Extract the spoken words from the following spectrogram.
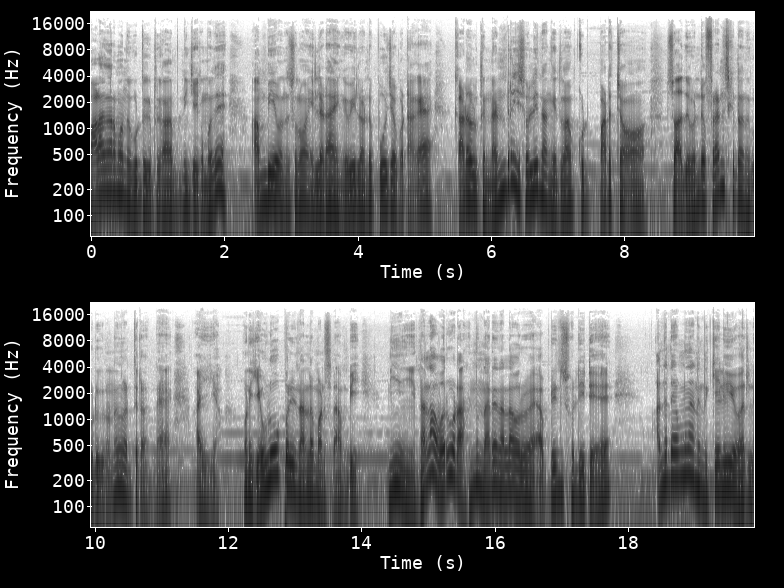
பலகாரமாக வந்து கொடுத்துக்கிட்டு இருக்கான்? அப்படின்னு கேட்கும்போது அம்பியை வந்து சொல்லுவான் இல்லைடா எங்கள் வீட்டில் வந்து பூஜை போட்டாங்க. கடவுளுக்கு நன்றி சொல்லி நாங்கள் இதெல்லாம் கொடு படைச்சோம். ஸோ அது வந்து ஃப்ரெண்ட்ஸ்கிட்ட வந்து கொடுக்கணுன்னு எடுத்துகிட்டு வந்தேன். ஐயா உனக்கு எவ்வளோ பெரிய நல்ல மனசுடா அம்பி. நீ நல்லா வருவடா இன்னும் நிறைய நல்லா வருவ அப்படின்னு சொல்லிட்டு அந்த டைமில் தான் எனக்கு இந்த கேள்வியே வரல.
